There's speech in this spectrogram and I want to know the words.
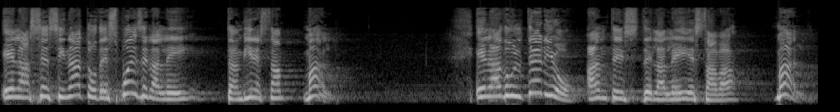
El asesinato después de la ley también está mal. El adulterio antes de la ley estaba mal.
